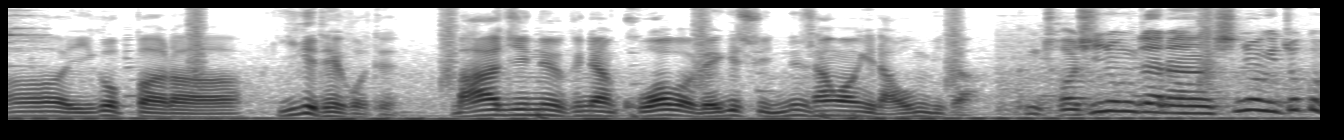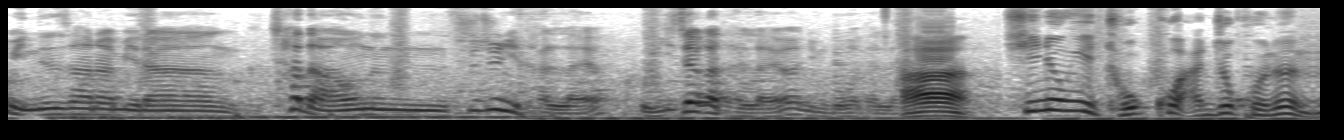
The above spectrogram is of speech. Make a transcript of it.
아 이것 봐라 이게 되거든 마진을 그냥 고압을 매길 수 있는 상황이 나옵니다 그럼 저신용자랑 신용이 조금 있는 사람이랑 그차 나오는 수준이 달라요? 뭐 이자가 달라요? 아니면 뭐가 달라요? 아 신용이 좋고 안 좋고는 네.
